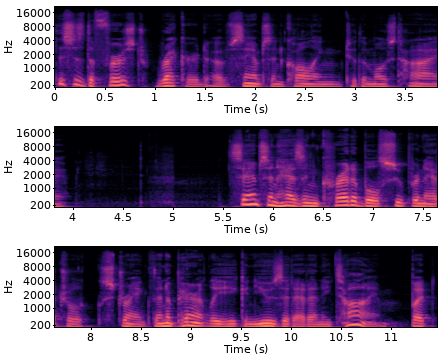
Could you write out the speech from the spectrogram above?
This is the first record of Samson calling to the Most High. Samson has incredible supernatural strength, and apparently he can use it at any time, but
